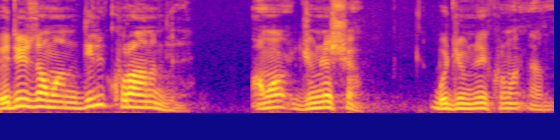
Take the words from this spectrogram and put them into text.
Bediüzzaman'ın dili Kur'an'ın dili. Ama cümle şu, bu cümleyi kurmak lazım.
